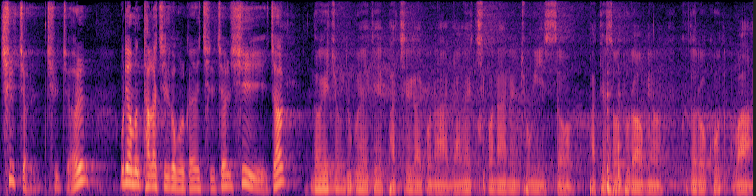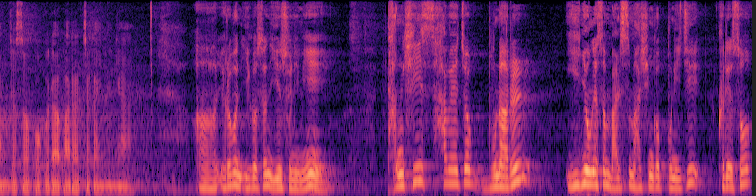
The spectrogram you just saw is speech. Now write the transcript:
7절, 7절. 우리 한번 다 같이 읽어볼까요? 7절, 시작. 너희 중 누구에게 밭을 갈거나 양을 치거나 하는 종이 있어 밭에서 돌아오면 그대로 곧와 앉아서 먹으라 말할 자가 있느냐? 아, 여러분 이것은 예수님이 당시 사회적 문화를 인용해서 말씀하신 것뿐이지 그래서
